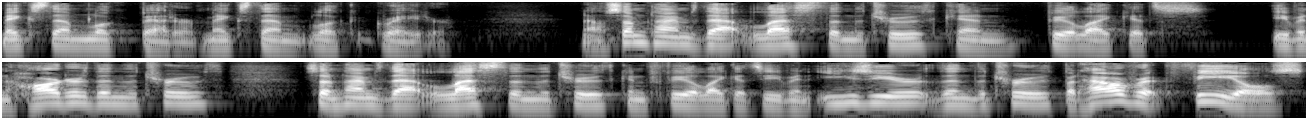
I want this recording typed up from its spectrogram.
makes them look better, makes them look greater. Now, sometimes that less than the truth can feel like it's even harder than the truth. Sometimes that less than the truth can feel like it's even easier than the truth. But however it feels,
